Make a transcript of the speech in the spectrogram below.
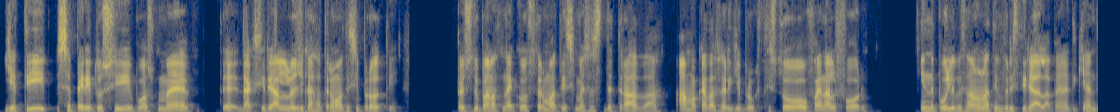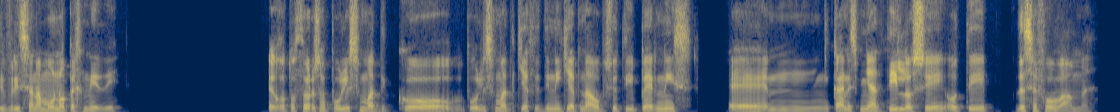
γιατί σε περίπτωση που ας πούμε, ε, εντάξει η Real λογικά θα τερματίσει πρώτη. Πες ότι ο Παναθηναϊκός τερματίσει μέσα στην τετράδα, άμα καταφέρει και προκριθεί στο Final Four, είναι πολύ πιθανό να τη βρεις τη Real απέναντι και να τη βρεις σε ένα μονό παιχνίδι. Εγώ το θεώρησα πολύ σημαντικό, πολύ σημαντική αυτή την νίκη από την άποψη ότι παίρνεις, ε, κάνεις μια δήλωση ότι δεν σε φοβάμαι.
